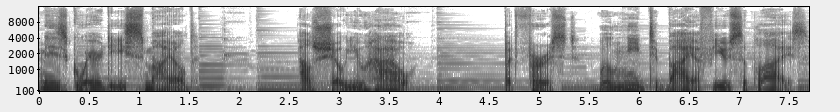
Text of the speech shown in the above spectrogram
Ms. Guerdy smiled. I'll show you how. But first, we'll need to buy a few supplies.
